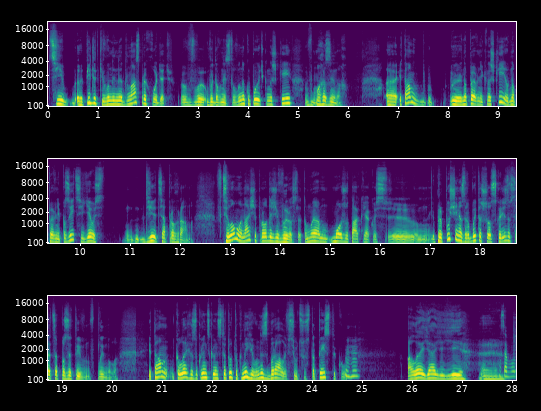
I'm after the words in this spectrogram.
ці е, підлітки, вони не до нас приходять в видавництво, вони купують книжки в магазинах. І там на певні книжки, на певні позиції є ось діє ця програма. В цілому наші продажі виросли, тому я можу так якось припущення зробити, що, скоріш за все, це позитивно вплинуло. І там колеги з Українського інституту книги вони збирали всю цю статистику, Угу. але я її. Е, Забули.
